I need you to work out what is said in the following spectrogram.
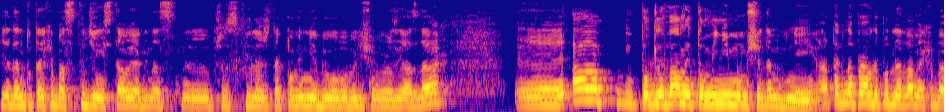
Jeden tutaj chyba z tydzień stał, jak nas y, przez chwilę, że tak powiem, nie było, bo byliśmy w rozjazdach. Y, A podlewamy to minimum 7 dni, a tak naprawdę podlewamy chyba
